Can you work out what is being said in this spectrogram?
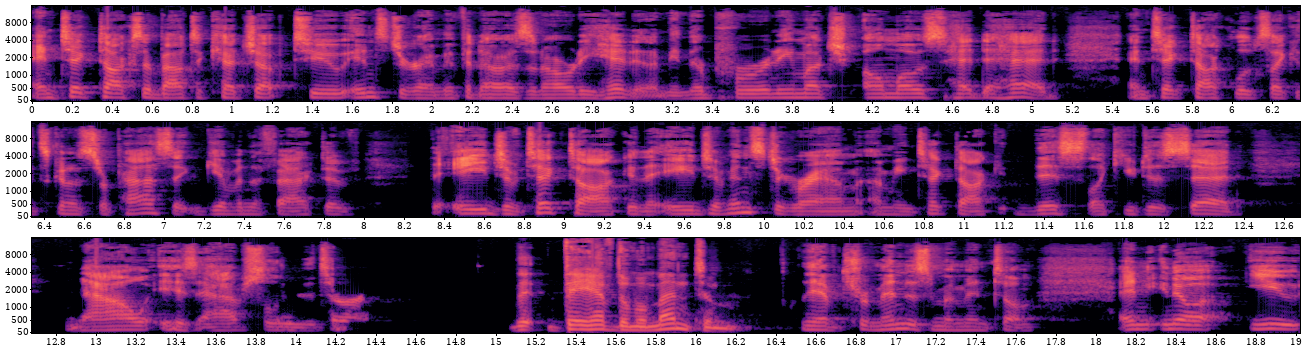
And TikTok's about to catch up to Instagram if it hasn't already hit it. I mean, they're pretty much almost head to head. And TikTok looks like it's going to surpass it given the fact of the age of TikTok and the age of Instagram. I mean, TikTok, this, like you just said, now is absolutely the time. They have the momentum they have tremendous momentum and you know you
